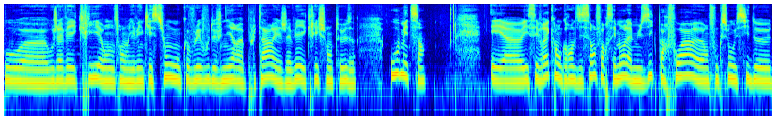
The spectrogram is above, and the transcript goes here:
où, euh, où j'avais écrit, enfin, il y avait une question que voulez-vous devenir plus tard? Et j'avais écrit chanteuse ou médecin. Euh, et, c'est vrai qu'en grandissant, forcément, la musique, parfois, euh, en fonction aussi de,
